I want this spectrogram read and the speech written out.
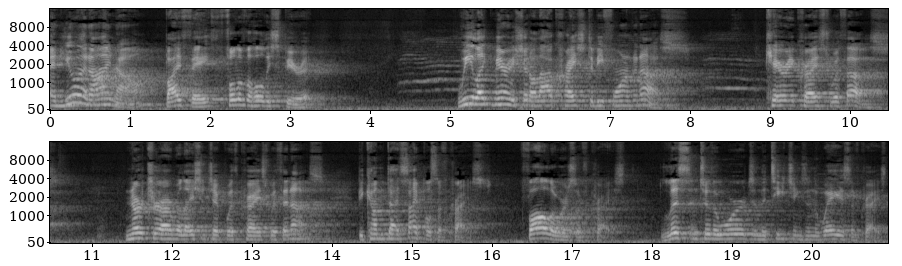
And you and I now, by faith, full of the Holy Spirit, we, like Mary, should allow Christ to be formed in us, carry Christ with us nurture our relationship with Christ within us, become disciples of Christ, followers of Christ. Listen to the words and the teachings and the ways of Christ.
